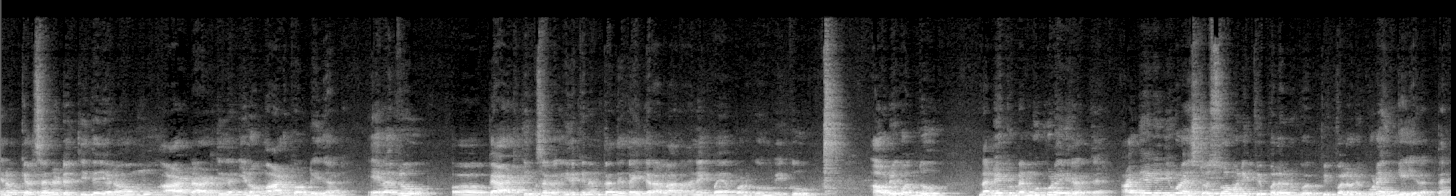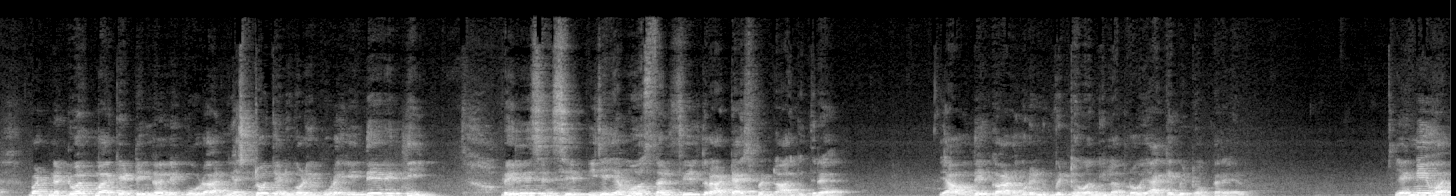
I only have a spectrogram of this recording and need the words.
ಏನೋ ಕೆಲಸ ನಡೆಯುತ್ತಿದೆ ಏನೋ ಆಟ ಆಡ್ತಿದ್ದಾನೆ, ಏನೋ ಮಾಡ್ಕೊಂಡಿದ್ದಾನೆ ಏನಾದರೂ ಬ್ಯಾಡ್ ಥಿಂಗ್ಸ್ ಇದಕ್ಕೆ ನನ್ನ ತಂದೆ ತಾಯಿ ಇದ್ದಾರಲ್ಲ, ನಾನೇ ಭಯ ಪಡ್ಕೊಬೇಕು ಅವರಿಗೊಂದು ನನಗೂ ನನಗೂ ಕೂಡ ಇರುತ್ತೆ. ಅದೇ ರೀತಿ ಕೂಡ ಎಷ್ಟೋ ಸೋ ಮನಿ ಪೀಪಲ್ ಪೀಪಲ್ ಅವ್ರಿಗೆ ಕೂಡ ಹಿಂಗೆ ಇರುತ್ತೆ. ಬಟ್ ನೆಟ್ವರ್ಕ್ ಮಾರ್ಕೆಟಿಂಗಲ್ಲಿ ಕೂಡ, ಎಷ್ಟೋ ಜನಗಳಿಗೆ ಕೂಡ ಇದೇ ರೀತಿ ರಿಲೇಷನ್ಶಿಪ್ ಈಗ ಎಮೋಷನಲ್ ಫೀಲ್ ಥರ ಅಟ್ಯಾಚ್ಮೆಂಟ್ ಆಗಿದ್ರೆ ಯಾವುದೇ ಕಾರಣಕ್ಕೂ ನೀನು ಬಿಟ್ಟು ಹೋಗಂಗಿಲ್ಲ ಬ್ರೋ ಯಾಕೆ ಬಿಟ್ಟು ಹೋಗ್ತಾರೆ ಹೇಳು. Any one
